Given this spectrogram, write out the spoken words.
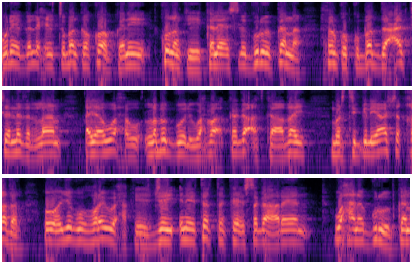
wareegga lix iyo tobanka koobkani. Kulankii kale isla gruubkana xulka kubadda cagta netherland ayaa waxauu laba gooli waxba kaga adkaaday martigeliyaasha qatar oo iyagu horay u xaqiijiyey inay tartanka isaga hareen waxaana gruubkan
